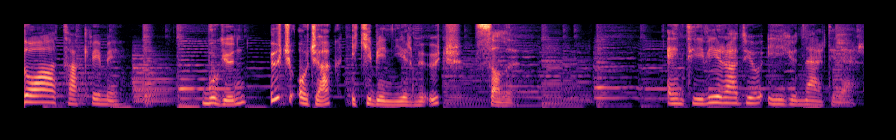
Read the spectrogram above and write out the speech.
Doğa Takvimi Bugün 3 Ocak 2023 Salı. NTV Radyo iyi günler diler.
